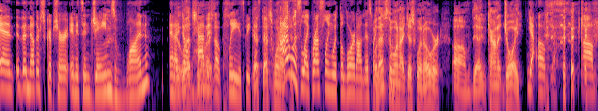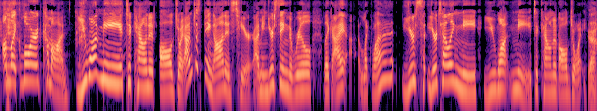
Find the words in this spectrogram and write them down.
and another scripture, and it's in James 1. And I Yeah, well, don't that's have it. I- oh, please, because That- that's one I just- was like wrestling with the Lord on this one. well, that's the one I just went over. Um, the count it joy. Yeah. Oh, yeah. um, I'm like, Lord, come on. You want me to count it all joy? I'm just being honest here. I mean, you're seeing the real, like, I, like, what? You're, you're telling me you want me to count it all joy. Yeah,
